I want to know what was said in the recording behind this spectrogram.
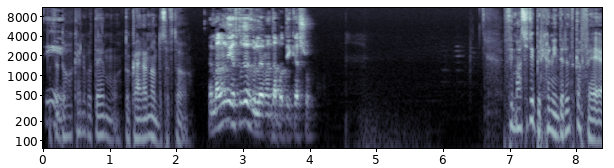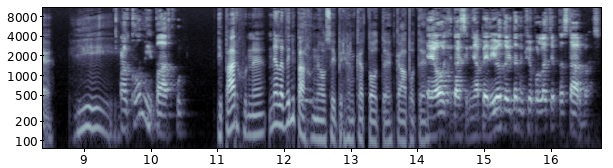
Τι; Δεν το έχω κάνει ποτέ μου. Το κάνανε όντως αυτό. Ε, μάλλον γι' αυτό δεν δουλεύαν τα ποτίκια σου. Θυμάσαι ότι υπήρχαν ίντερνετ καφέ; Ή... Ακόμη υπάρχουν. Υπάρχουνε; Ναι, αλλά δεν υπάρχουν όσα υπήρχαν κα- τότε, κάποτε. Ε, όχι, εντάξει, μια περίοδο ήταν πιο πολλά και από τα Starbucks.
